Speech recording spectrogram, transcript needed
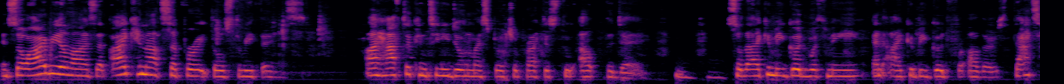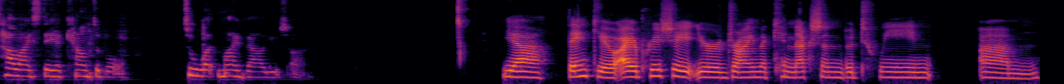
And so I realized that I cannot separate those three things. I have to continue doing my spiritual practice throughout the day mm-hmm. so that I can be good with me and I could be good for others. That's how I stay accountable to what my values are. Yeah, Thank you. I appreciate your drawing the connection between um,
